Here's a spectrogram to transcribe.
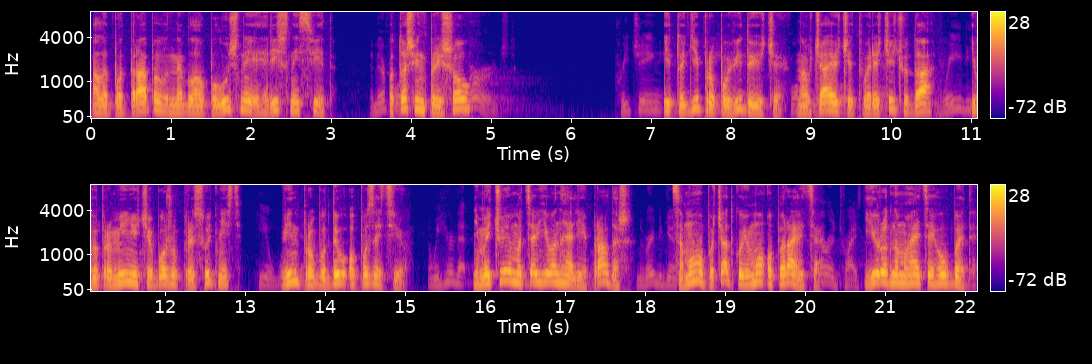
але потрапив в неблагополучний грішний світ. Отож він прийшов і тоді, проповідуючи, навчаючи, творячи чуда і випромінюючи Божу присутність, він пробудив опозицію. І ми чуємо це в Євангелії, правда ж? З самого початку йому опираються. Ірод намагається його вбити.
